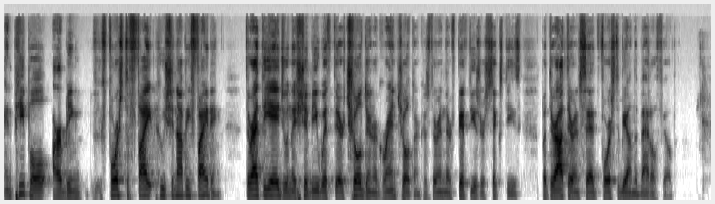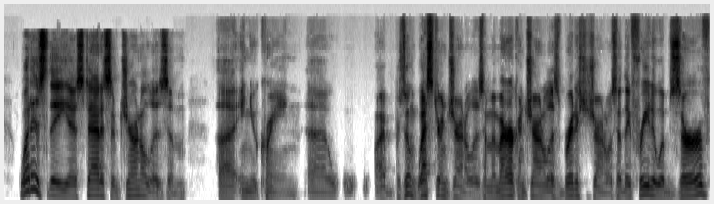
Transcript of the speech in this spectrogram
and people are being forced to fight who should not be fighting. They're at the age when they should be with their children or grandchildren because they're in their 50s or 60s, but they're out there instead forced to be on the battlefield. What is the uh, status of journalism uh, in Ukraine? Uh, I presume Western journalism, American journalists, British journalists, are they free to observe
